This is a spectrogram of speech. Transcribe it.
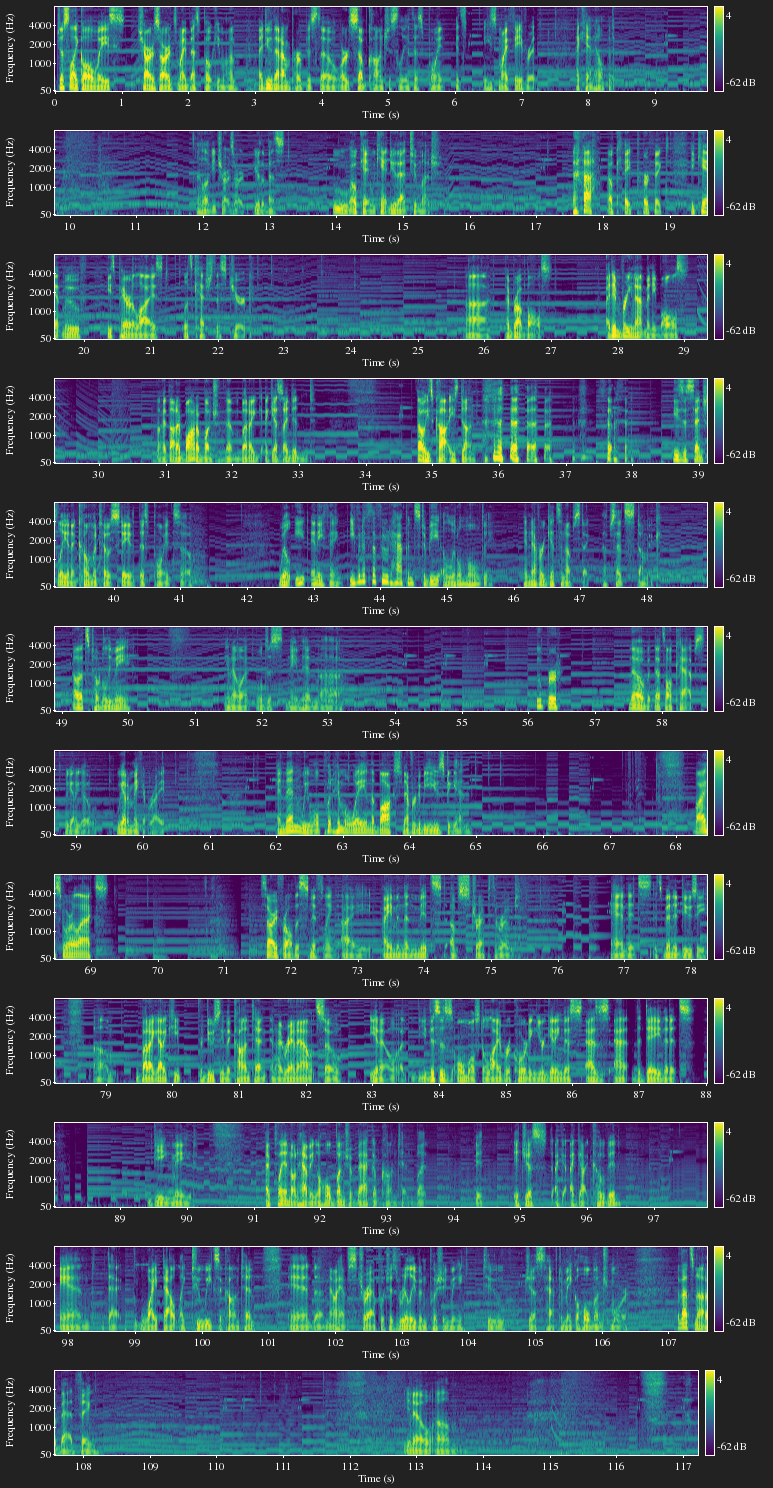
Just like always, Charizard's my best Pokemon. I do that on purpose, though, or subconsciously at this point. It's He's my favorite. I can't help it. I love you, Charizard. You're the best. Ooh, okay, we can't do that too much. okay, perfect. He can't move. He's paralyzed. Let's catch this jerk. Uh, I brought balls. I didn't bring that many balls. I thought I bought a bunch of them, but I, I guess I didn't. Oh, he's caught. He's done. he's essentially in a comatose state at this point, so. We'll eat anything, even if the food happens to be a little moldy. It never gets an upset, upset stomach. Oh, that's totally me. You know what? We'll just name him, uh, Ooper. No, but that's all caps. We gotta go. We gotta make it right. And then we will put him away in the box, never to be used again. Bye, Snorlax. Sorry for all the sniffling. I I am in the midst of strep throat, and it's it's been a doozy. Um, but I got to keep producing the content, and I ran out, so you know, uh, this is almost a live recording. You're getting this as at the day that it's being made. I planned on having a whole bunch of backup content, but it it just I, I got COVID and that wiped out like two weeks of content and uh, now I have strep, which has really been pushing me to just have to make a whole bunch more. But that's not a bad thing. You know, um,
